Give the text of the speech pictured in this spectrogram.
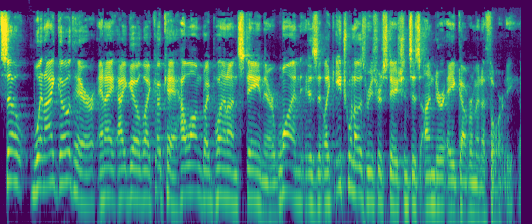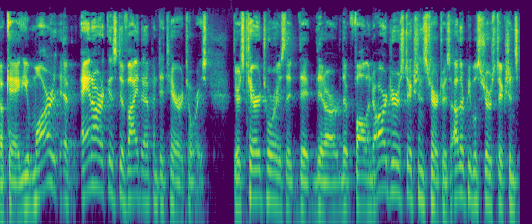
So when I go there and I, I, go like, okay, how long do I plan on staying there? One is that like each one of those research stations is under a government authority. Okay, you Mar- Antarctica is divided up into territories. There's territories that, that that are that fall into our jurisdictions, territories other people's jurisdictions,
